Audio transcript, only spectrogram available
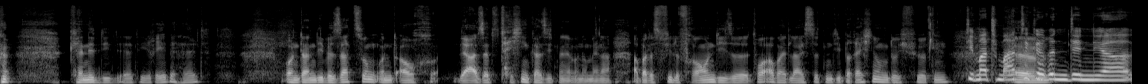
Kennedy, der die Rede hält. Und dann die Besatzung und auch, ja, selbst Techniker sieht man ja immer nur Männer, aber dass viele Frauen diese Vorarbeit leisteten, die Berechnungen durchführten. Die Mathematikerin, ähm, denen ja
